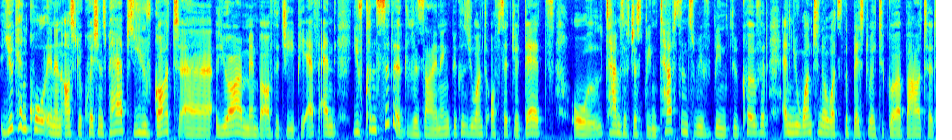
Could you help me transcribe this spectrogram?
You can call in and ask your questions. Perhaps you've got, uh, you are a member of the GEPF and you've considered resigning because you want to offset your debts, or times have just been tough since we've been through COVID, and you want to know what's the best way to go about it.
